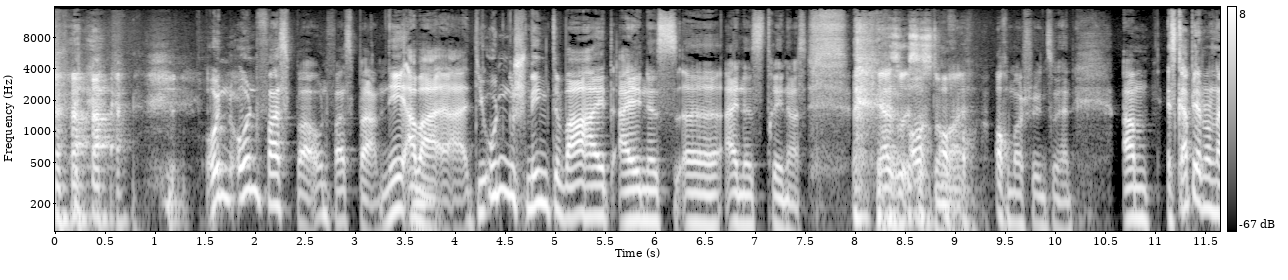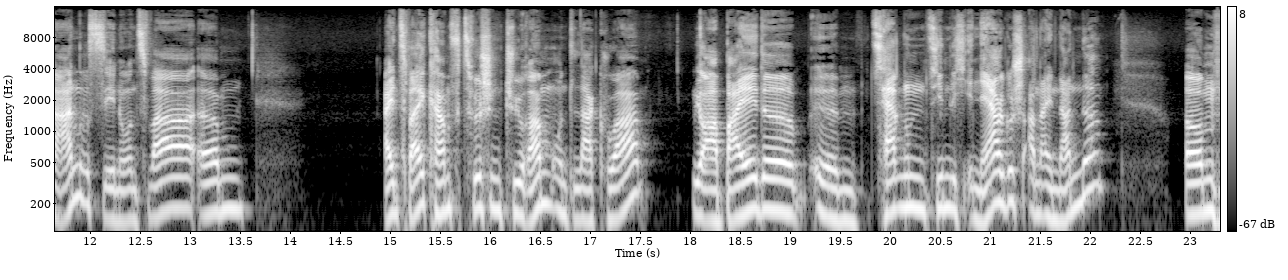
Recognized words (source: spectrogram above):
Un, unfassbar, unfassbar. Nee, aber äh, die ungeschminkte Wahrheit eines, äh, eines Trainers. Ja, so ist es nun mal. Auch, auch, auch, mal schön zu hören. Ähm, es gab ja noch eine andere Szene und zwar ähm, ein Zweikampf zwischen Tyram und Lacroix. Ja, beide ähm, zerren ziemlich energisch aneinander. Ähm,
